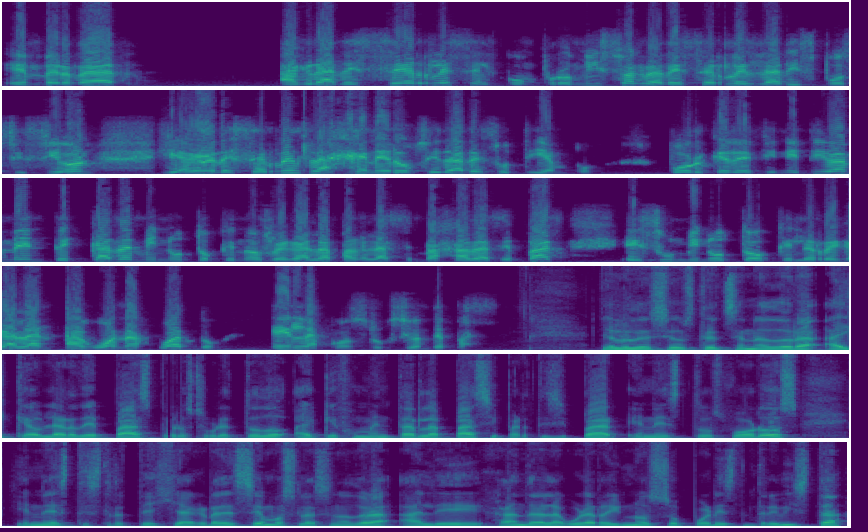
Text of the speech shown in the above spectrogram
en verdad agradecerles el compromiso, agradecerles la disposición y agradecerles la generosidad de su tiempo, porque definitivamente cada minuto que nos regala para las embajadas de paz es un minuto que le regalan a Guanajuato en la construcción de paz. Ya lo decía usted, senadora, hay que hablar de paz, pero sobre todo hay que fomentar la paz y participar en estos foros y en esta estrategia. Agradecemos a la senadora Alejandra Lagura Reynoso por esta entrevista.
